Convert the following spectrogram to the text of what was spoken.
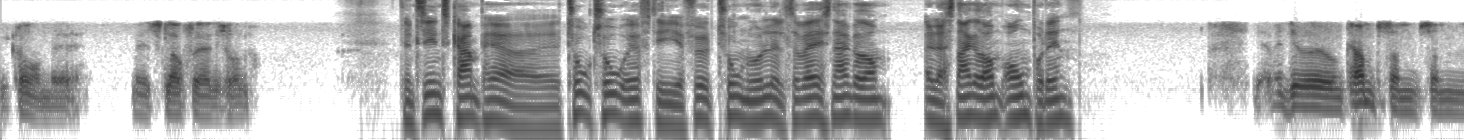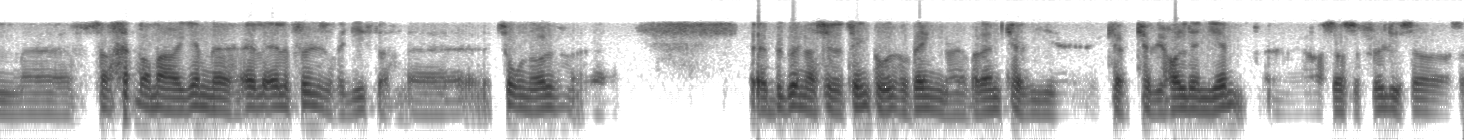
vi kommer med, med et slagfærdigt hold. Den seneste kamp her, øh, 2-2 efter I har ført 2-0, altså hvad har I snakket om, eller snakket om oven på den? Ja, men det var jo en kamp, som, som, øh, som hvor man var igennem øh, alle, alle følelsesregister. Øh, 2-0. Øh, øh, begynder at sætte og tænke på ude på bænken, og hvordan kan vi, kan, kan vi holde den hjem? Og så selvfølgelig, så, så,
